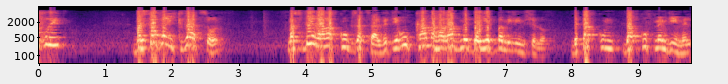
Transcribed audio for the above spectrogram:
מפריד. בספר עקבי הצאן מסביר הרב קוק זצ"ל, ותראו כמה הרב מדייק במילים שלו, בדף קמ"ג,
